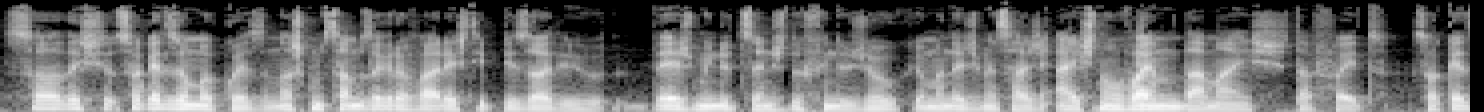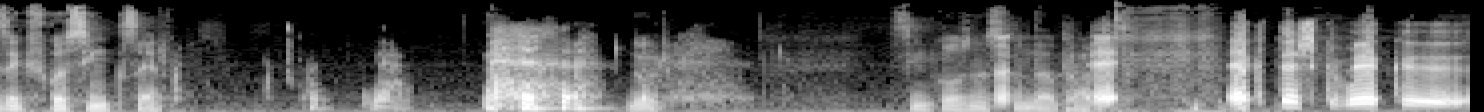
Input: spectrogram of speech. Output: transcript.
Só, deixa, só quero dizer uma coisa. Nós começámos a gravar este episódio 10 minutos antes do fim do jogo. Eu mandei-lhes mensagem: Ah, isto não vai mudar mais, está feito. Só quer dizer que ficou 5-0. É. Duro. 5 gols na segunda parte. É, é que tens que ver que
